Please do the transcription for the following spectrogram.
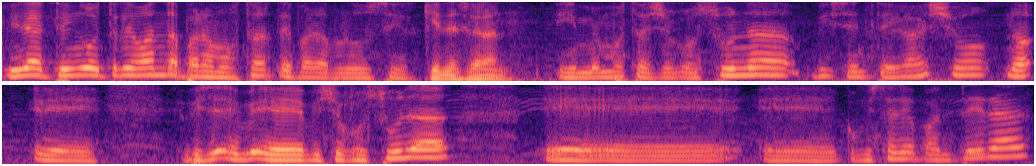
mira, tengo tres bandas para mostrarte para producir. ¿Quiénes eran? Y me muestra Yokozuna, Vicente Gallo, no, eh, eh, Yokozuna, eh, eh, Comisario Pantera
